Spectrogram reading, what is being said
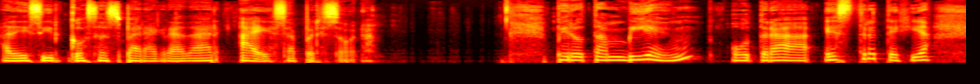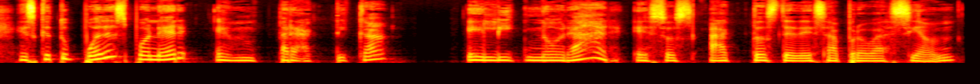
a decir cosas para agradar a esa persona. Pero también otra estrategia es que tú puedes poner en práctica el ignorar esos actos de desaprobación,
